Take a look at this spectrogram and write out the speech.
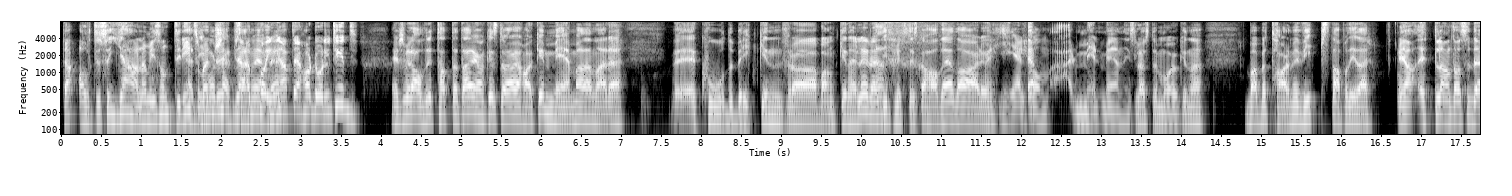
Det er alltid så jævla mye sånn drit. Ja, de må bare, skjerpe det seg er noe jo poenget jævlig. at jeg har dårlig tid. Ellers ville jeg aldri tatt dette her. Jeg, ikke stå, jeg har ikke med meg den derre eh, kodebrikken fra banken heller. De plutselig skal ha det. Da er det jo helt sånn er meningsløst. Du må jo kunne bare betale med VIPs da, på de der. Ja, et eller annet, altså det,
